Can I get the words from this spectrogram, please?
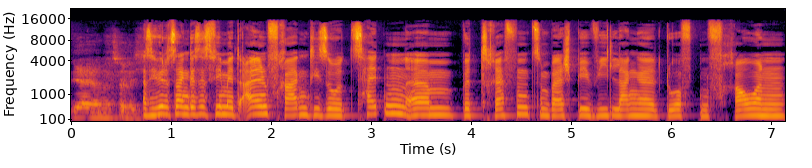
Ja, ja, natürlich. Also ich würde sagen, das ist wie mit allen Fragen, die so Zeiten ähm, betreffen. Zum Beispiel, wie lange durften Frauen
